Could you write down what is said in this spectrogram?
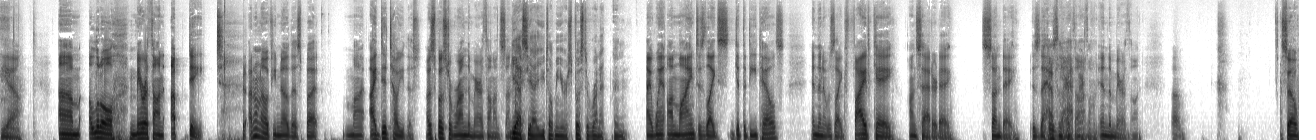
Yeah. Um, a little marathon update. I don't know if you know this, but my I did tell you this. I was supposed to run the marathon on Sunday. yes yeah you told me you were supposed to run it and I went online to like get the details, and then it was like 5K on Saturday. Sunday is the half Is the half marathon marathon. in the marathon. Um, so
